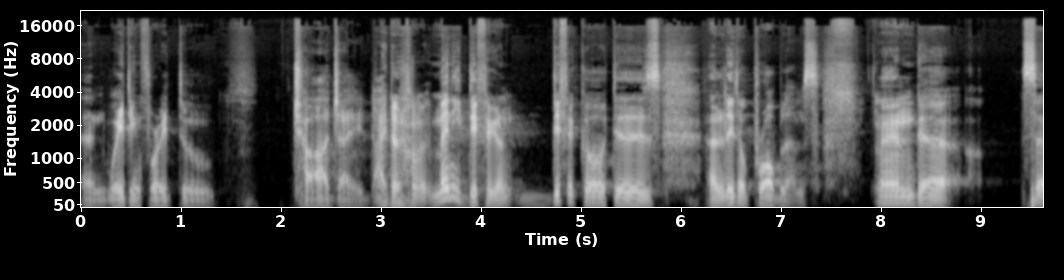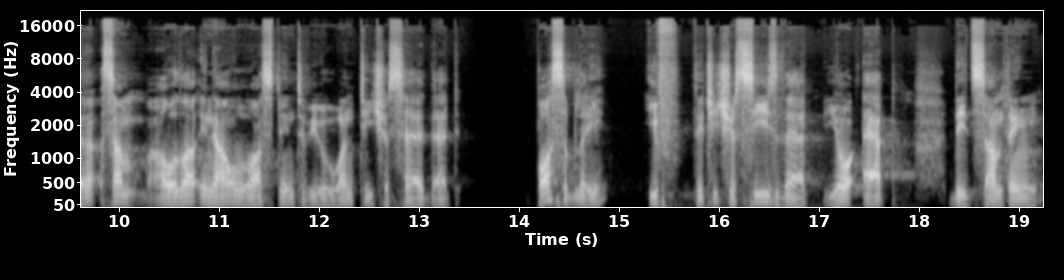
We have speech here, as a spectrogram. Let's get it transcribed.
and waiting for it to charge. I, I don't know, many different difficulties and little problems. And uh, so some our in our last interview, one teacher said that possibly if the teacher sees that your app did something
